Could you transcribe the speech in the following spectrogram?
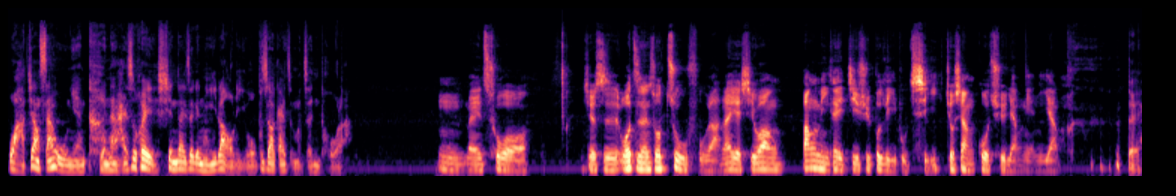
哇，这样三五年可能还是会陷在这个泥淖里，我不知道该怎么挣脱啦。嗯，没错，就是我只能说祝福啦。那也希望邦迷可以继续不离不弃，就像过去两年一样。对，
